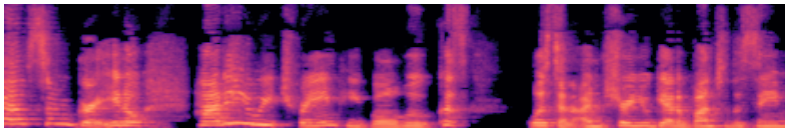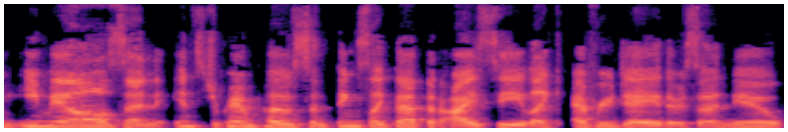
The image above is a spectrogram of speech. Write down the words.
have some great you know how do you retrain people who because listen i'm sure you get a bunch of the same emails and instagram posts and things like that that i see like every day there's a new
